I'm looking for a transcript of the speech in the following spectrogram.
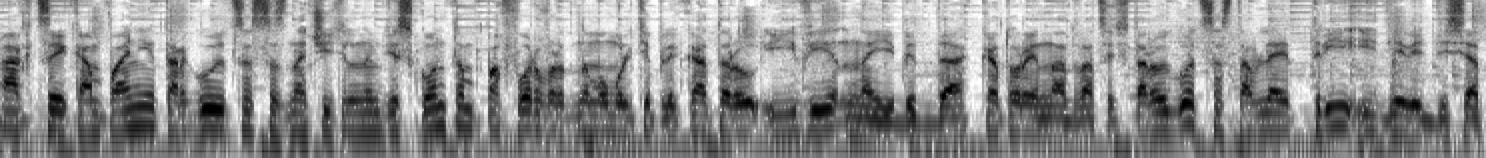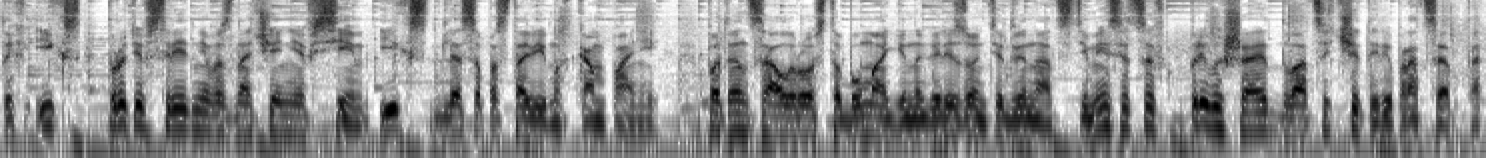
Акции компании торгуются со значительным дисконтом по форвардному мультипликатору EV на EBITDA, который на 2022 год составляет 3,9x против среднего значения в 7x для сопоставимых компаний. Потенциал роста бумаги на горизонте 12 месяцев превышает 24%.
